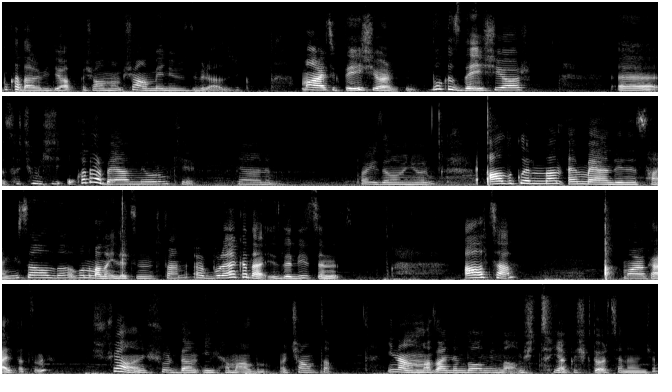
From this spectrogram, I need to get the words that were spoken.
bu kadar video atmış olmam şu an beni üzdü birazcık. Ama artık değişiyor. Bu kız değişiyor. Ee, saçımı hiç, o kadar beğenmiyorum ki. Yani o yüzden oynuyorum. Aldıklarından en beğendiğiniz hangisi oldu? Bunu bana iletin lütfen. Ee, Buraya kadar izlediyseniz alta mor kalp. Şu an şuradan ilham aldım. O çanta. İnanılmaz. Annem doğum gününde almıştı yaklaşık 4 sene önce.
